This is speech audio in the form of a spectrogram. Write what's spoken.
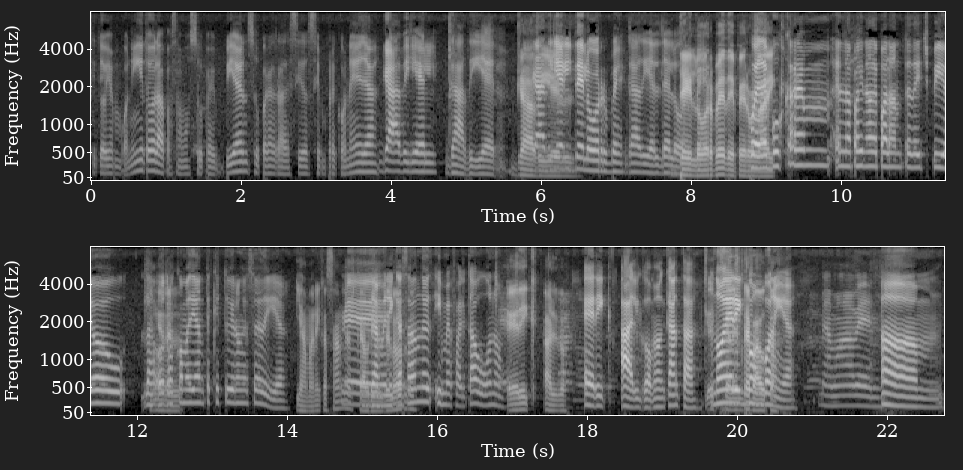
Sitio bien bonito, la pasamos súper bien, súper agradecidos siempre con ella. Gadiel. Gadiel. Gabriel. Gadiel del Orbe. Gadiel del Orbe. Del orbe de Pero Puedes Like. buscar en, en la página de Palante de HBO las ¿Quién era otras el- comediantes que estuvieron ese día. Y Amanica Sanders. Eh, De del Dominica Orbe, Sanders y me falta uno. Eric algo. Eric algo, me encanta. Qué no Eric. Bombonilla. Vamos a ver. Um,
